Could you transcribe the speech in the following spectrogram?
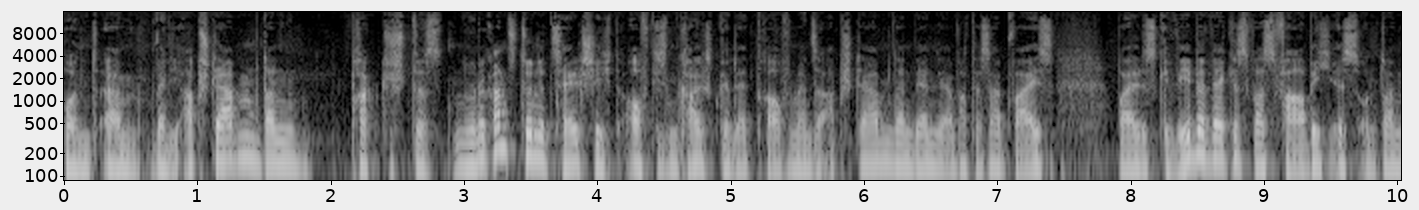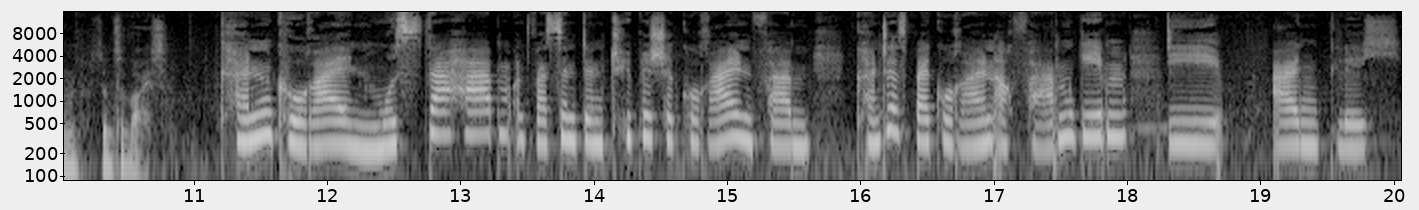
Und ähm, wenn die absterben, dann praktisch das, nur eine ganz dünne Zellschicht auf diesem Kalkskelett drauf. Und wenn sie absterben, dann werden sie einfach deshalb weiß, weil das Gewebe weg ist, was farbig ist und dann sind sie weiß. Können Korallen Muster haben und was sind denn typische Korallenfarben? Könnte es bei Korallen auch Farben geben, die eigentlich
